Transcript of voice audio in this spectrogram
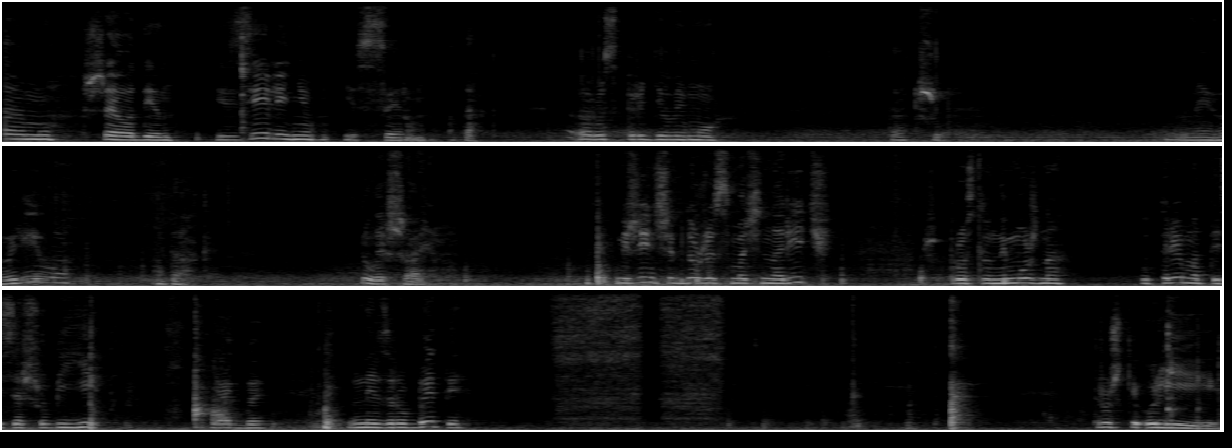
Все. Ще один із зеленю і з сиром. Отак. Розподілимо так, щоб не горіло. Отак. І лишаємо. Між іншим, дуже смачна річ, що просто не можна утриматися, щоб її якби не зробити. Трошки олією.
